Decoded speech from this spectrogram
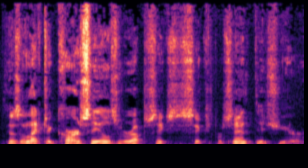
Because electric car sales are up 66% this year.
